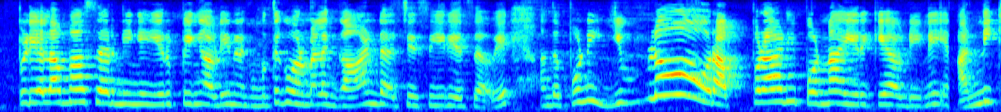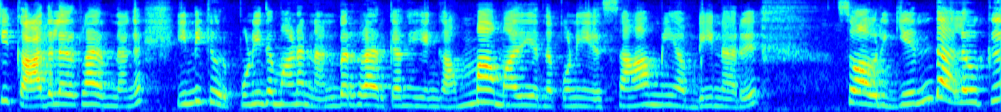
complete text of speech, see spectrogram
இப்படியெல்லாமா சார் நீங்கள் இருப்பீங்க? அப்படின்னு எனக்கு முத்துக்குமர் மேலே காண்டாச்சு சீரியஸாகவே அந்த பொண்ணு இவ்வளோ ஒரு அப்ராணி பொண்ணாக இருக்கே அப்படின்னு அன்னைக்கு காதலர்களாக இருந்தாங்க. இன்னைக்கு ஒரு புனிதமான நண்பர்களாக இருக்காங்க. எங்கள் அம்மா மாதிரி அந்த பொண்ணு என் சாமி அப்படின்னாரு. ஸோ அவர் எந்த அளவுக்கு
